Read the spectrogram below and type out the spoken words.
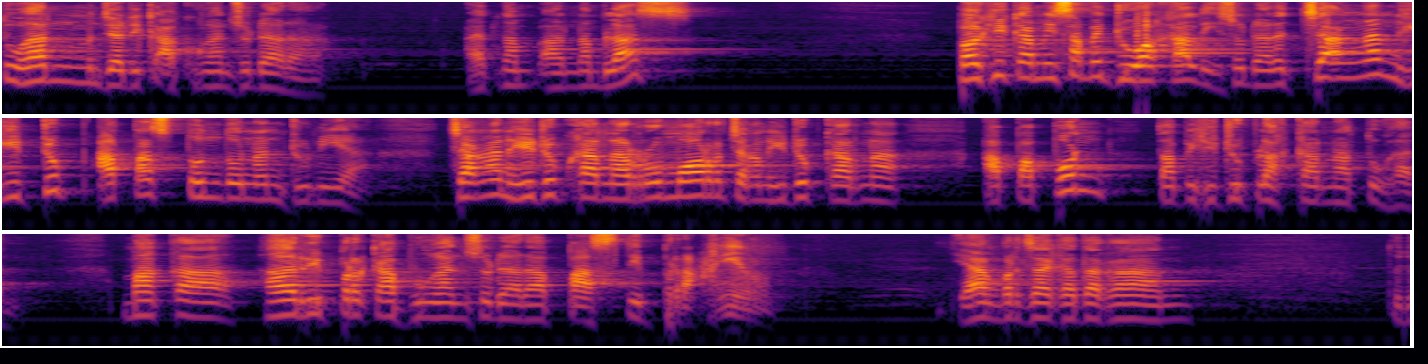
Tuhan menjadi keagungan saudara. Ayat 16. Bagi kami sampai dua kali, saudara, jangan hidup atas tuntunan dunia. Jangan hidup karena rumor, jangan hidup karena apa pun, tapi hiduplah karena Tuhan. Maka hari perkabungan saudara pasti berakhir. Yang percaya katakan, 17,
